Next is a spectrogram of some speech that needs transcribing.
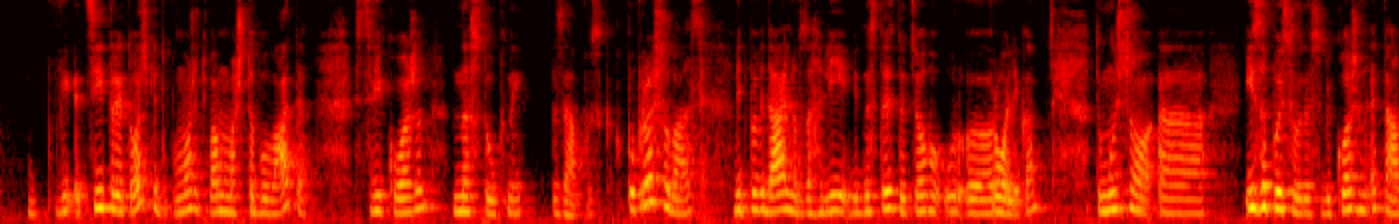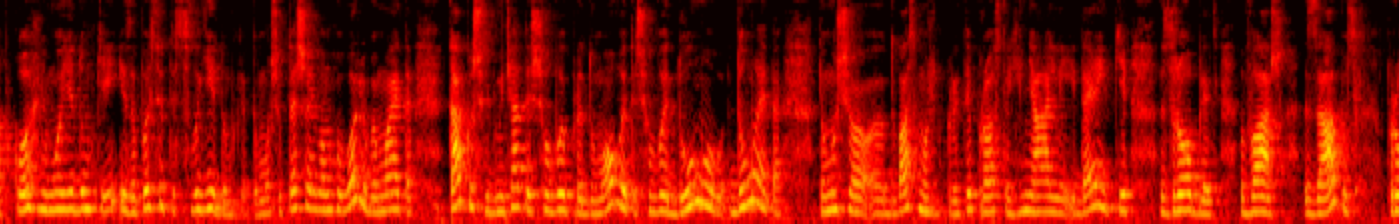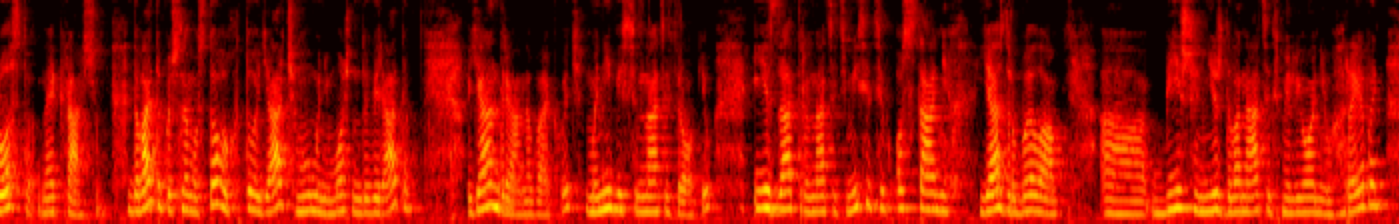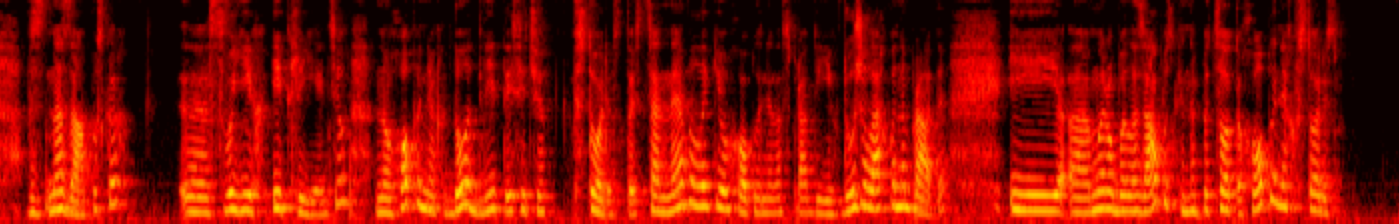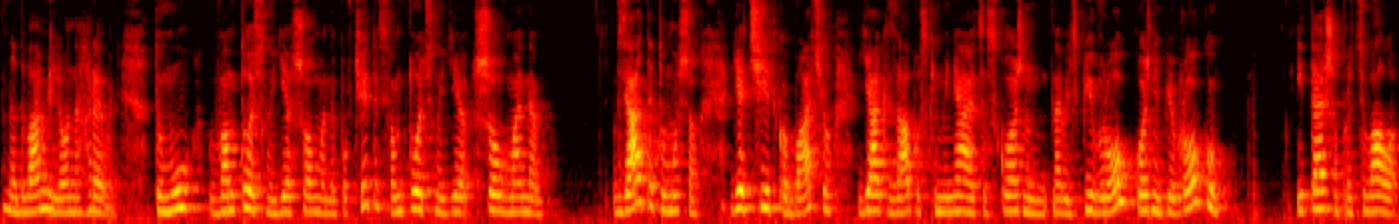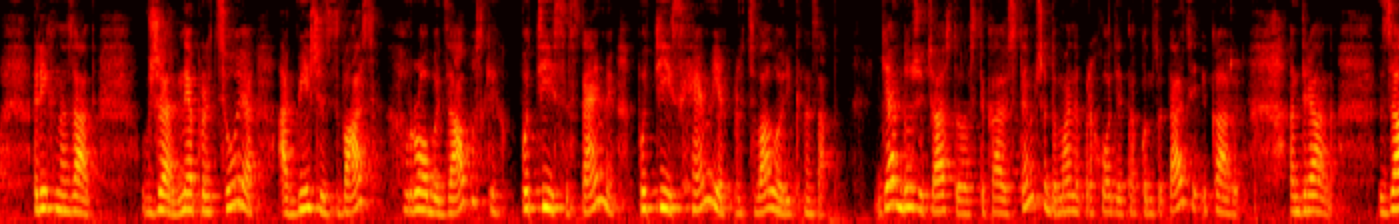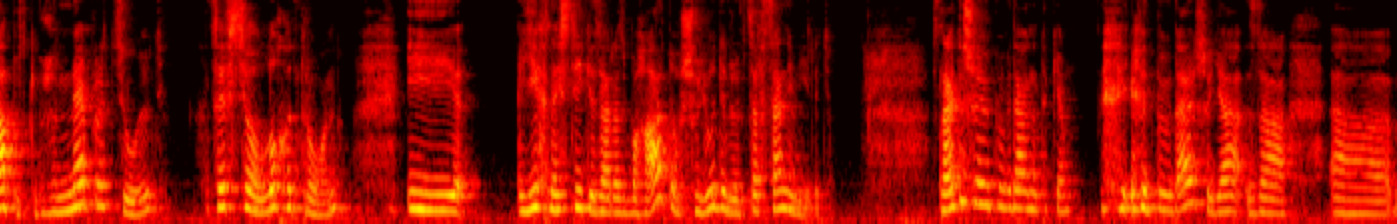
ці три точки допоможуть вам масштабувати свій кожен наступний запуск. Попрошу вас відповідально взагалі віднестись до цього е, ролика, тому що е, і записувати собі кожен етап, кожні мої думки, і записуйте свої думки. Тому що те, що я вам говорю, ви маєте також відмічати, що ви придумовуєте, що ви думаєте, тому що е, до вас можуть прийти просто геніальні ідеї, які зроблять ваш запуск просто найкращим. Давайте почнемо з того, хто я, чому мені можна довіряти. Я Андріана Веклич, мені 18 років, і за 13 місяців останніх я зробила більше ніж 12 мільйонів гривень на запусках е, своїх і клієнтів на охопленнях до 2000 в сторіс. Тобто це невеликі охоплення, насправді їх дуже легко набрати. І е, ми робили запуски на 500 охопленнях в сторіс. На 2 мільйони гривень. Тому вам точно є що в мене повчитись, вам точно є що в мене взяти, тому що я чітко бачу, як запуски міняються з кожним навіть півроку, кожні півроку. І те, що працювало рік назад, вже не працює, а більшість з вас робить запуски по тій системі, по тій схемі, як працювало рік назад. Я дуже часто стикаюся з тим, що до мене приходять на консультації і кажуть: Андріана, запуски вже не працюють, це все лохотрон, і їх настільки зараз багато, що люди вже в це все не вірять. Знаєте, що я відповідаю на таке? Я відповідаю, що я за. Е,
